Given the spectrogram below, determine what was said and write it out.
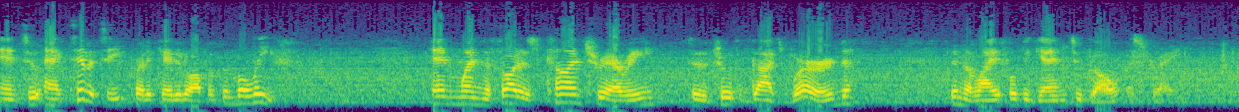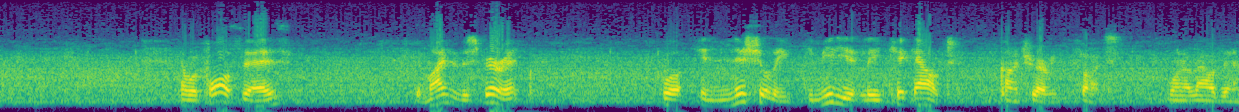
into activity predicated off of the belief. And when the thought is contrary to the truth of God's Word, then the life will begin to go astray. And what Paul says the mind of the spirit will initially, immediately kick out contrary thoughts. Won't allow them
